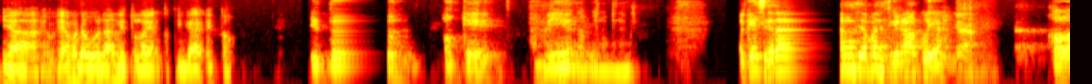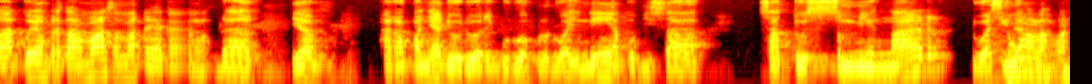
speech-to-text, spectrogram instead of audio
Ya, yang mudah-mudahan itulah yang ketiga itu. Itu. Oke. Amin, amin, amin, amin. Oke, sekarang siapa nih? Sekarang aku ya. Ya. Kalau aku yang pertama sama kayak Kang Abdal. Ya, harapannya di 2022 ini aku bisa satu seminar, dua Dua sidang. lah, Wan.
